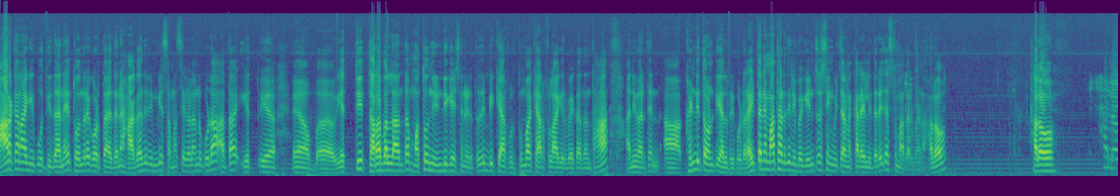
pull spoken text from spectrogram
ಮಾರಕನಾಗಿ ಕೂತಿದ್ದಾನೆ ತೊಂದರೆ ಕೊಡ್ತಾ ಇದ್ದಾನೆ. ಹಾಗಾದರೆ ನಿಮಗೆ ಸಮಸ್ಯೆಗಳನ್ನು ಕೂಡ ಆತ ಎತ್ ಎತ್ತಿ ತರಬಲ್ಲ ಅಂತ ಮತ್ತೊಂದು ಇಂಡಿಕೇಶನ್ ಇರ್ತದೆ. ಬಿ ಕೇರ್ಫುಲ್ ತುಂಬ ಕೇರ್ಫುಲ್ ಆಗಿರಬೇಕಾದಂತಹ ಅನಿವಾರ್ಯತೆ. ಖಂಡಿತ ಉಂಟು ಎಲ್ಲರಿಗೂ ಕೂಡ. ರೈಟ್ ತಾನೇ ಮಾತಾಡ್ತೀನಿ ಬಗ್ಗೆ. ಇಂಟ್ರೆಸ್ಟಿಂಗ್ ವಿಚಾರ ಕರೆಯಲ್ಲಿದ್ದಾರೆ. ಜಸ್ಟ್ ಮಾತಾಡಬೇಡ. ಹಲೋ ಹಲೋ ಹಲೋ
